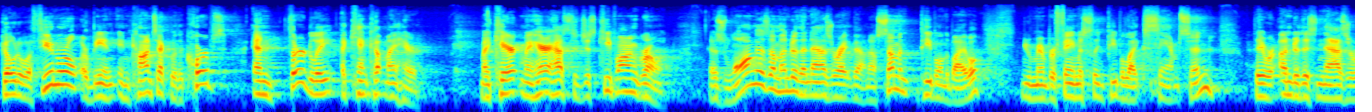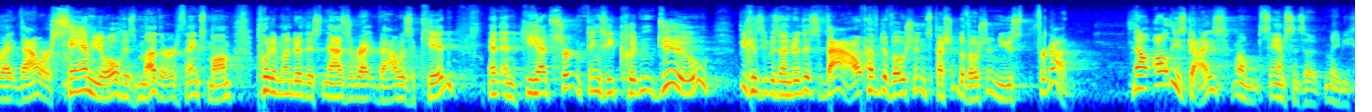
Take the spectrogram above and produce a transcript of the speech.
go to a funeral or be in, in contact with a corpse. And thirdly, I can't cut my hair. My, care, my hair has to just keep on growing as long as I'm under the Nazarite vow. Now, some people in the Bible, you remember famously people like Samson, they were under this Nazarite vow, or Samuel, his mother, thanks mom, put him under this Nazarite vow as a kid. And, and he had certain things he couldn't do because he was under this vow of devotion, special devotion used for God. Now, all these guys, well, Samson's a maybe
